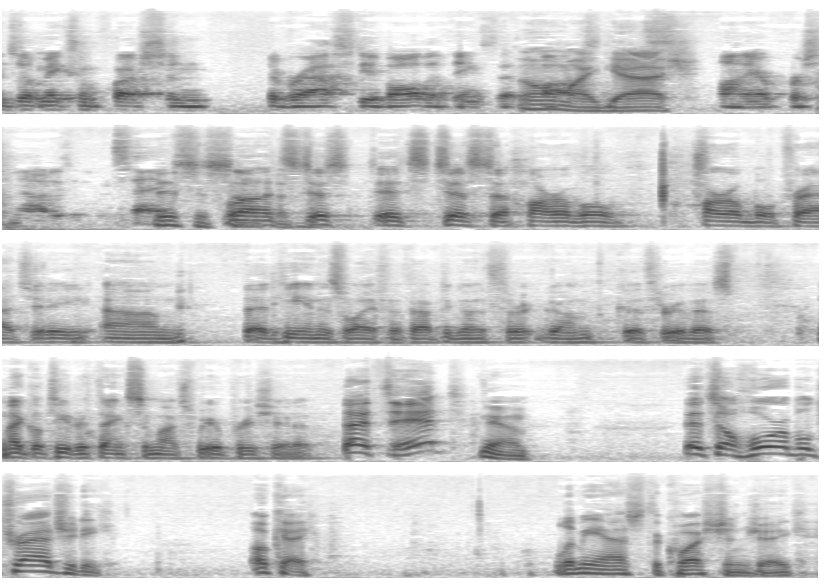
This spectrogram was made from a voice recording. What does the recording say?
And so it makes him question the veracity of all the things that Oh, Fox my gosh. on-air personalities have been saying. This is Well, it's just it's just a horrible, horrible tragedy um, that he and his wife have had to go through go, go through this. Michael Teter, thanks so much. We appreciate it. That's it? Yeah. It's a horrible tragedy. Okay. Let me ask the question, Jake.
